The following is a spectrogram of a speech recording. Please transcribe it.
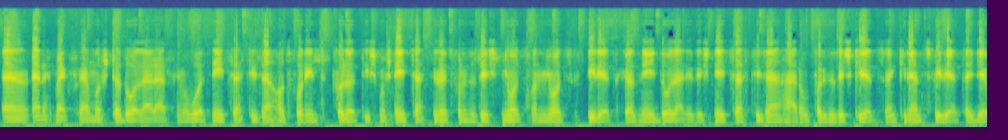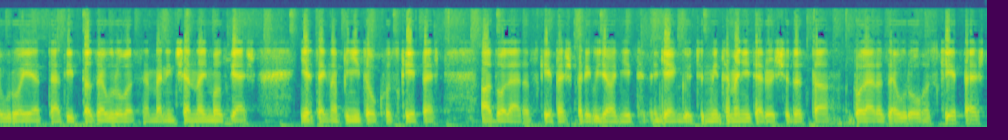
Eh, ennek megfelelően most a dollár árfolyama volt 416 forint fölött is, most 415 forintot és 88 fillért kell adni egy dollárért, és 413 forintot és 99 fillért egy euróért, tehát itt az euróval szemben nincsen nagy mozgás, ilyen tegnapi nyitókhoz képest, a dollárhoz képest pedig ugye annyit gyengültünk, mint amennyit erősödött a dollár az euróhoz képest.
